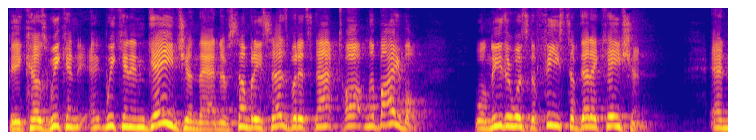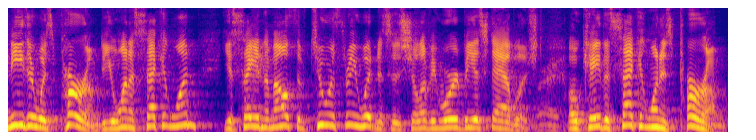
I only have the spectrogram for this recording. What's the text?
Because we can, we can engage in that. And if somebody says, but it's not taught in the Bible, well, neither was the Feast of Dedication. And neither was Purim. Do you want a second one? You say, in the mouth of two or three witnesses shall every word be established. Right. Okay, the second one is Purim.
